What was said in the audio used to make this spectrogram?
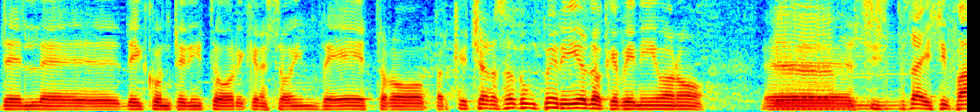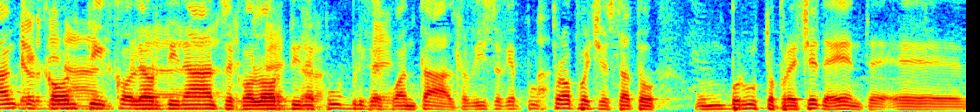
delle, dei contenitori, che ne so, in vetro, perché c'era stato un periodo che venivano... Eh, ehm, si, sai, si fa anche i conti con le ordinanze, con l'ordine pubblico sì. e quant'altro, visto che purtroppo c'è stato un brutto precedente. Eh,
